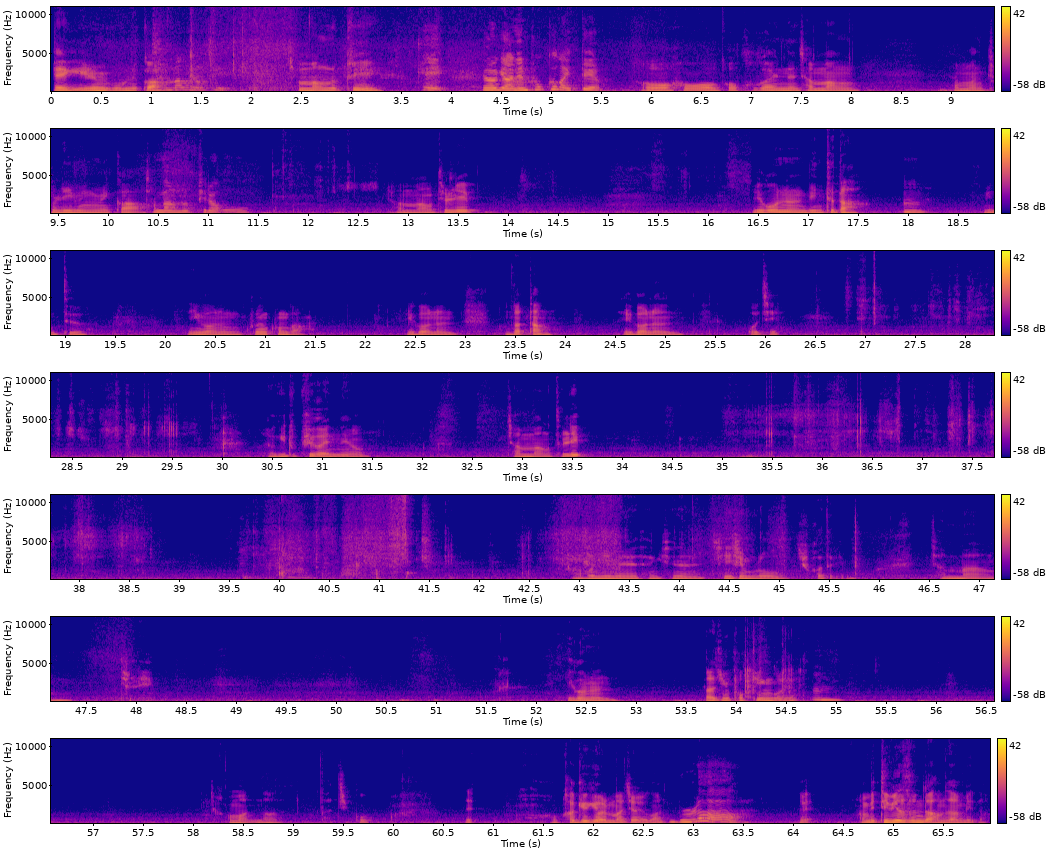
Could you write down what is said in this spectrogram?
케이크 이름이 뭡니까? 전망 루피 잔망 루피. 케이크 여기 안엔 포크가 있대요 오호, 포크가 있는 잔망, 잔망 튤립입니까? 전망 루피라고 잔망 튤립. 이거는 민트다. 응 민트. 이거는 쿠앤콘가? 이거는 솜사탕. 이거는 뭐지? 여기 루피가 있네요. 잔망 튤립. 아버님의 생신을 진심으로 축하드립니다. 잔망 튤립. 이거는 나중에 벗긴 거예요? 응. 잠깐만 나 다 찍고 가격이 얼마죠 이건? 몰라. 아미TV였습니다. 감사합니다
